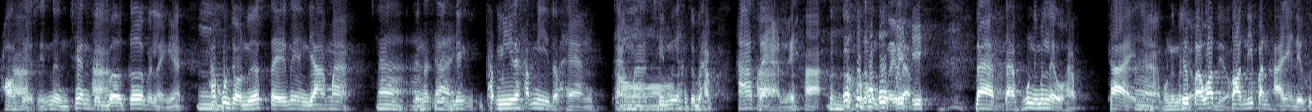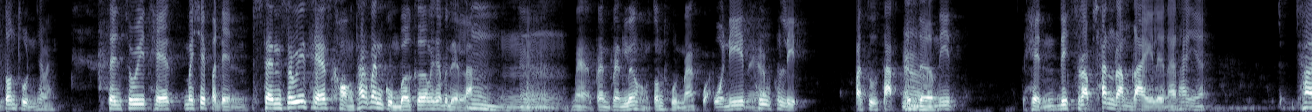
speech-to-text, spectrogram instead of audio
process นิดหนึ่งเช่นเป็นอ่าเบอร์เกอร์เป็นอะไรเงี้ยอืมถ้าคุณจะเอาเนื้อสเต็กเนี่ยยังยากมาก อ่ายังอ่าใช่ยังมีนะครับมีแต่แพงแพงมากอ๋อชิ้นนึงอาจจะแบบห้าแสนเลยฮะต้องเลยแบบแต่แต่พวกนี้มันเร็วครับ ใช่อ่าพวกนี้มันคือแปลว่าเดี๋ยวตอนนี้ปัญหาอย่างเดียวคือต้นทุนใช่ไหม sensory taste ไม่ใช่ประเด็น sensory taste ของถ้าเป็นกลุ่มเบอร์เกอร์ไม่ใช่ประเด็นละอืมอือ่ามแม่เป็นเป็นเรื่องของต้นทุนมากกว่าวันนี้ะครับผู้ผลิตปศุสัตว์เดิมๆนี่เห็น disruption รำไรเลยนะถ้าอย่างเงี้ยใช่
